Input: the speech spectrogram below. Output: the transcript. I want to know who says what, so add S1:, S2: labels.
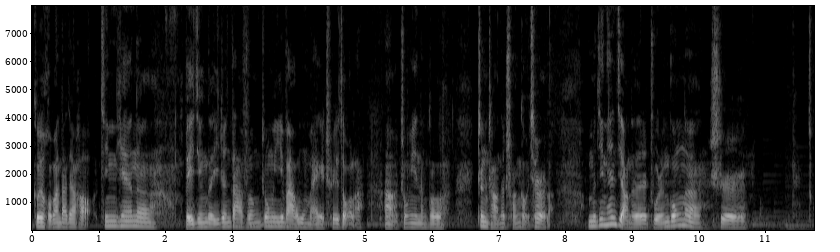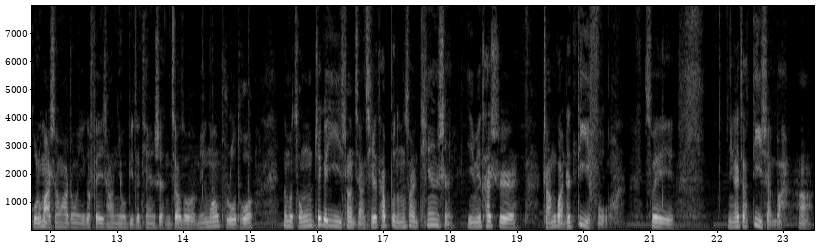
S1: 各位伙伴，大家好！今天呢，北京的一阵大风终于把雾霾给吹走了啊，终于能够正常的喘口气儿了。我们今天讲的主人公呢，是古罗马神话中一个非常牛逼的天神，叫做冥王普鲁托。那么从这个意义上讲，其实他不能算天神，因为他是掌管着地府，所以应该叫地神吧？啊，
